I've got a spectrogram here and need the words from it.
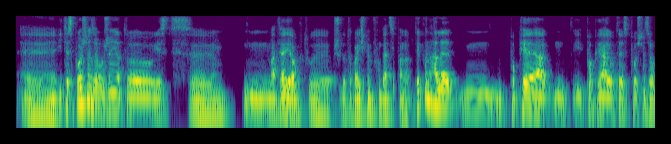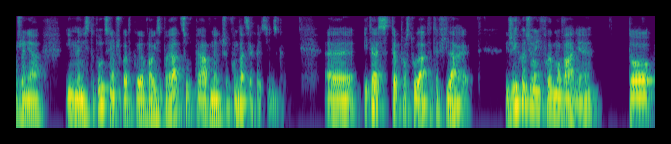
E, I te społeczne założenia to jest materiał, który przygotowaliśmy w Fundacji Panoptykon, ale mm, popiera, popierają te społeczne założenia inne instytucje, na przykład Krajowa Izba Radców Prawnych czy Fundacja Helsińska. E, I teraz te postulaty, te filary. Jeżeli chodzi o informowanie, to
